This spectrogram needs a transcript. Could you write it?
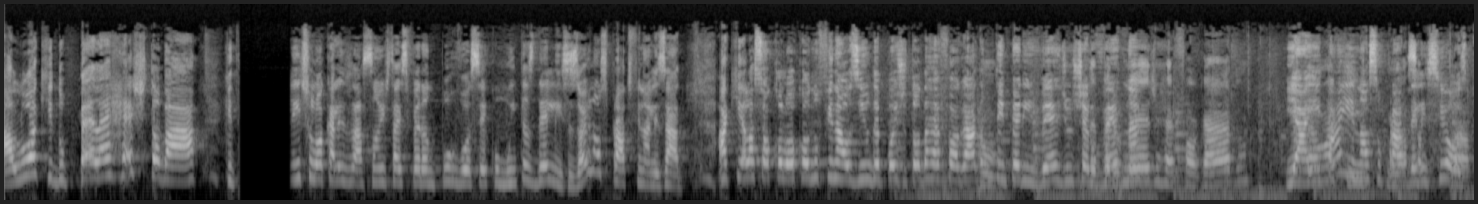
Ó, alô aqui do Pelé Restobar, que tem excelente localização e está esperando por você com muitas delícias. Olha o nosso prato finalizado. Aqui ela só colocou no finalzinho, depois de toda refogada, um temperinho verde, um cheiro verde, né? verde, refogado. E aí Então, tá aí aqui, nosso prato delicioso. prato.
